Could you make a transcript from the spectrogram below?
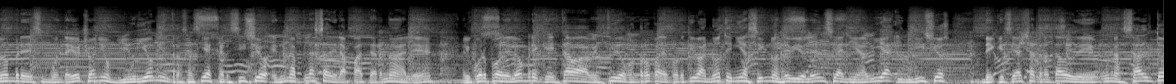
un hombre de 58 años murió mientras hacía ejercicio en una plaza de la paternal. eh. El cuerpo del hombre que estaba vestido con ropa deportiva no tenía signos de violencia ni había indicios de que se haya tratado de un asalto.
